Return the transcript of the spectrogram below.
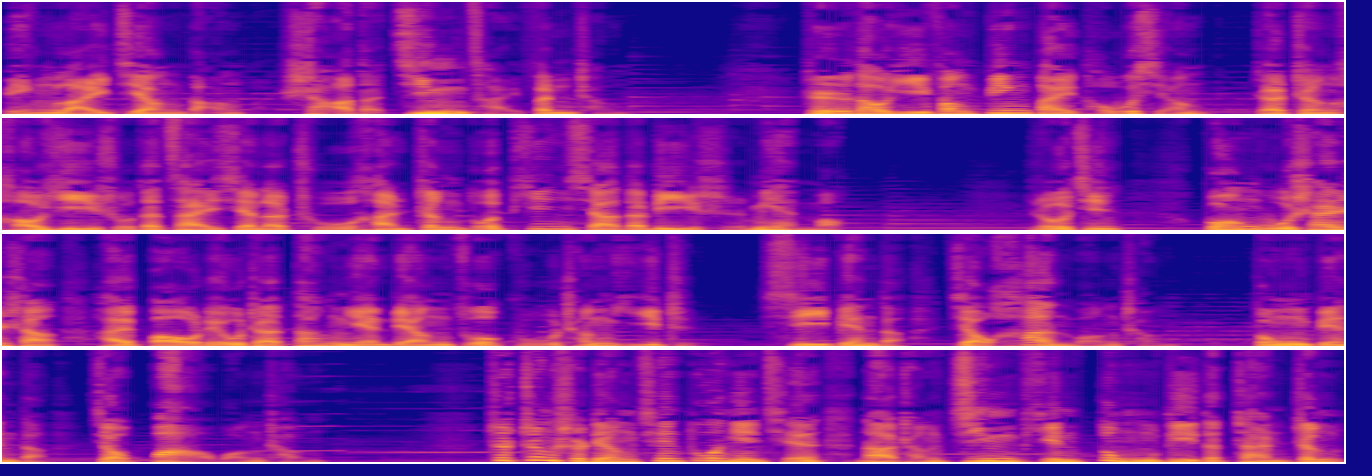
兵来将挡，杀得精彩纷呈。直到一方兵败投降，这正好艺术地再现了楚汉争夺天下的历史面貌。如今。广武山上还保留着当年两座古城遗址，西边的叫汉王城，东边的叫霸王城。这正是两千多年前那场惊天动地的战争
